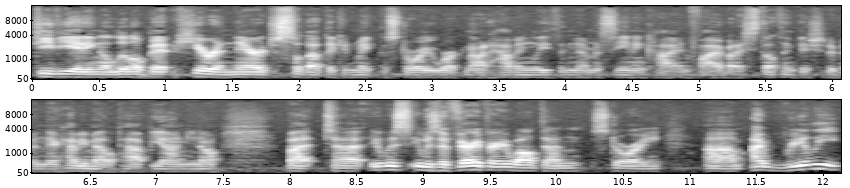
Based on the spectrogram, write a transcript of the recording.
deviating a little bit here and there just so that they could make the story work, not having Lethe and Mnemosyne and Chi and Phi, but I still think they should have been there. Heavy Metal Papillon, you know. But uh, it was it was a very, very well done story. Um, I really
